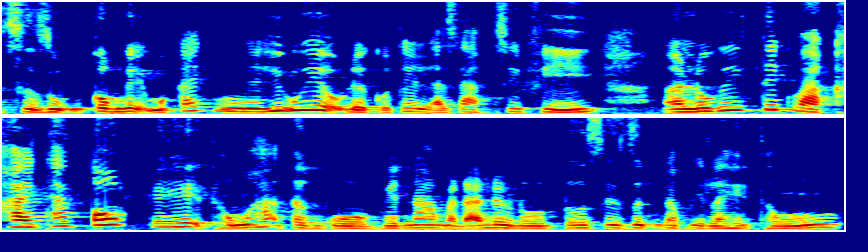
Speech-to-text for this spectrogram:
sử dụng công nghệ một cách hữu hiệu để có thể là giảm chi phí à, logistics và khai thác tốt cái hệ thống hạ tầng của Việt Nam mà đã được đầu tư xây dựng, đặc biệt là hệ thống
